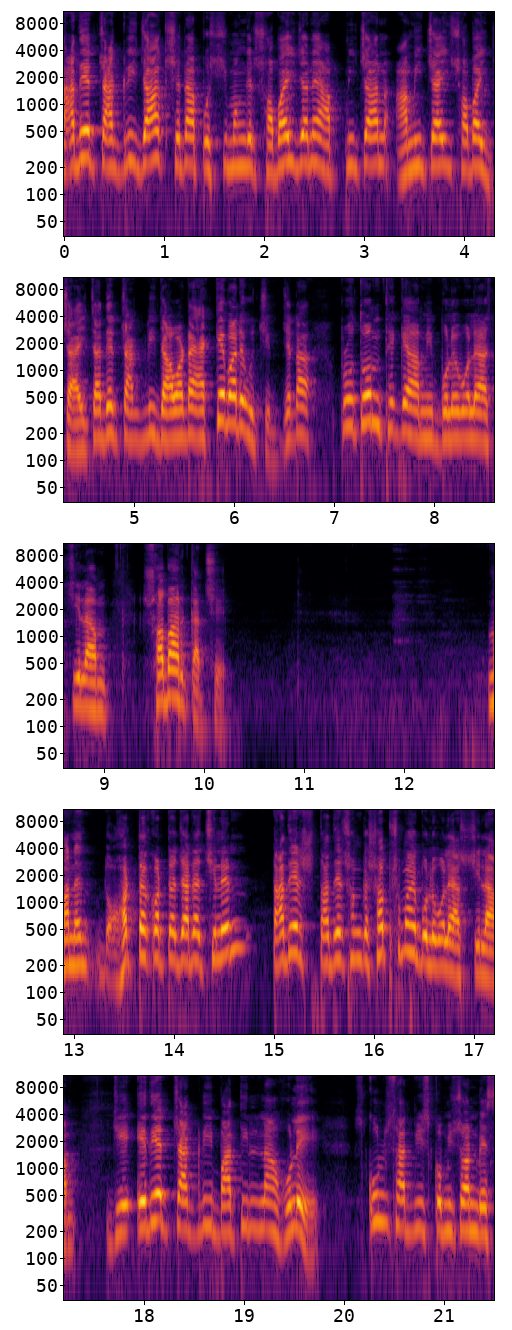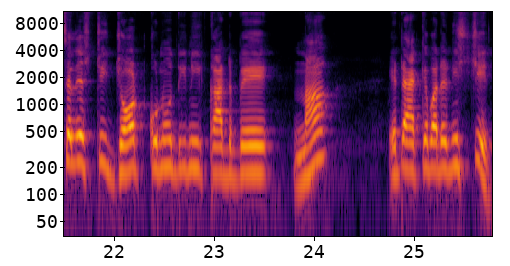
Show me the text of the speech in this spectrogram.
তাদের চাকরি যাক, সেটা পশ্চিমবঙ্গের সবাই জানে, আপনি চান, আমি চাই, সবাই চাই তাদের চাকরি যাওয়াটা একেবারে উচিত, যেটা প্রথম থেকে আমি বলে বলে আসছিলাম সবার কাছে। মানে হর্তাকর্তা যারা ছিলেন, তাদের তাদের সঙ্গে সবসময় বলে বলে আসছিলাম যে, এদের চাকরি বাতিল না হলে স্কুল সার্ভিস কমিশন এসএলএসটি জট কোনো দিনই কাটবে না। এটা একেবারে নিশ্চিত।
